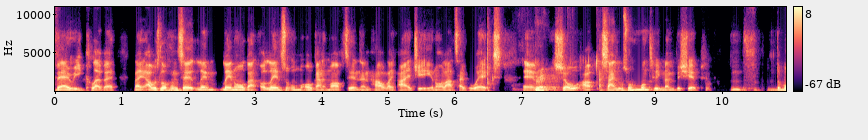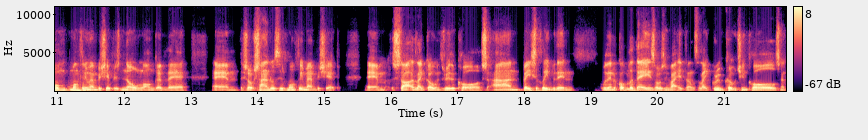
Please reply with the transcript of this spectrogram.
very clever. Like I was looking to learn learn organ or learn some organic marketing and how like IG and all that type of works. Um, right. So I, I, signed up to a monthly membership. The mon- monthly membership is no longer there. Um, so I signed up to this monthly membership. Um, started like going through the course, and basically within within a couple of days, I was invited onto like group coaching calls, and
